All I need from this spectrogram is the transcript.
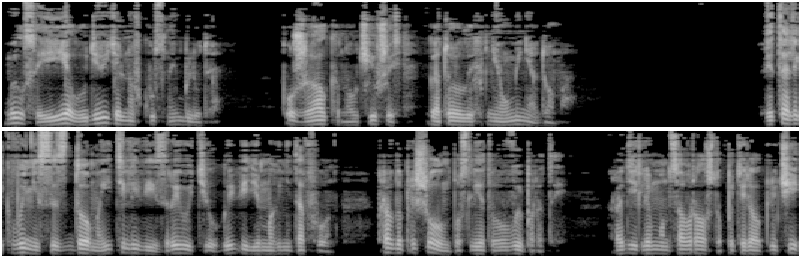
Мылся и ел удивительно вкусные блюда. Пожалко, научившись, готовил их мне у меня дома. Виталик вынес из дома и телевизор, и утюг, и видеомагнитофон. Правда, пришел он после этого выпоротый. Родителям он соврал, что потерял ключи,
